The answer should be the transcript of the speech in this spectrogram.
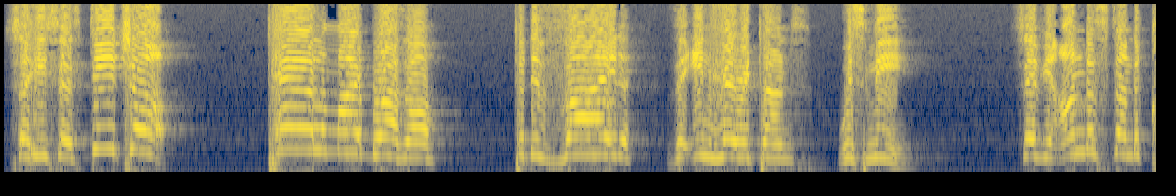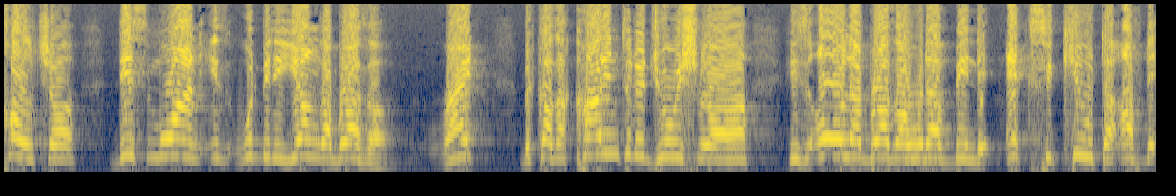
So he says, Teacher, tell my brother to divide the inheritance with me. So if you understand the culture, this one is, would be the younger brother, right? Because according to the Jewish law, his older brother would have been the executor of the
